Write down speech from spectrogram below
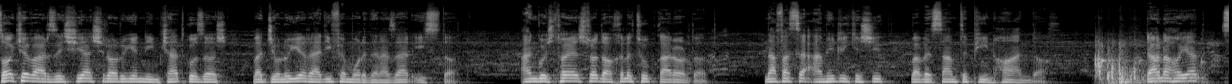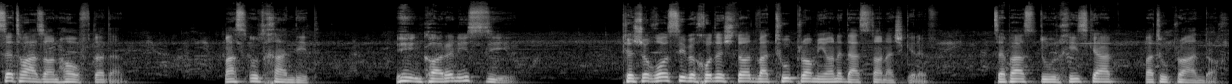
ساک ورزشیش را روی نیمکت گذاشت و جلوی ردیف مورد نظر ایستاد. انگشتهایش را داخل توپ قرار داد. نفس عمیقی کشید و به سمت پینها انداخت. در نهایت سه تا از آنها افتادند. مسعود خندید. این کاره نیستی. کش به خودش داد و توپ را میان دستانش گرفت. سپس دورخیز کرد و توپ را انداخت.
